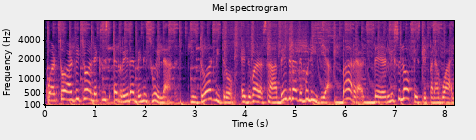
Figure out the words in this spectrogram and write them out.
Cuarto árbitro Alexis Herrera de Venezuela. Quinto árbitro Eduardo Saavedra de Bolivia. Bar Derlis López de Paraguay.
